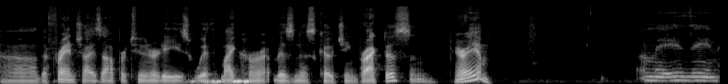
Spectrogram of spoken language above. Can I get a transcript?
uh, the franchise opportunities with my current business coaching practice, and here I am. Amazing,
